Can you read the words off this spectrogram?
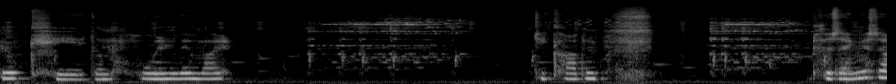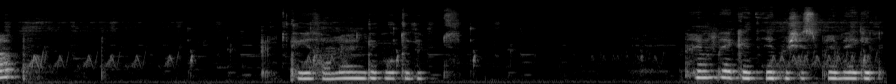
Okay, dann holen wir mal die Karten fürs Englis ab. Okay, Sonderangebote gibt's. Pink Packet, episches Packet,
